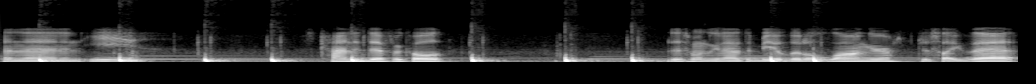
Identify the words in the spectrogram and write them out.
And then an E. It's kind of difficult. This one's going to have to be a little longer, just like that.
